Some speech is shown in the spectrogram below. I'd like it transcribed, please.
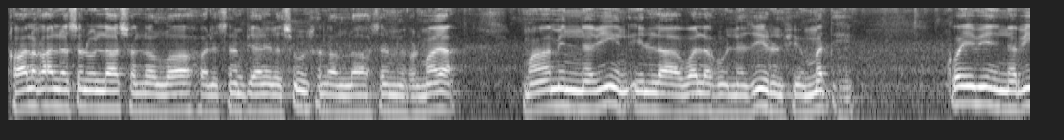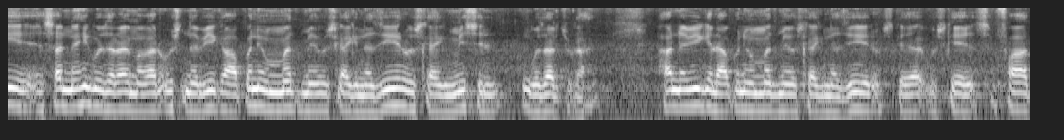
قال قال رسول اللہ صلی اللہ علیہ وسلم، پیارے رسول صلی اللہ علیہ وسلم نے فرمایا مامن نوین اللہ ولہ نذیر الفی امت ہی کوئی بھی نبی ایسا نہیں گزرا ہے، مگر اس نبی کا اپنی امت میں اس کا ایک نظیر اس کا ایک مثل گزر چکا ہے۔ ہر نبی کے لیے اپنی امت میں اس کا ایک نظیر اس کے اس کے صفات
